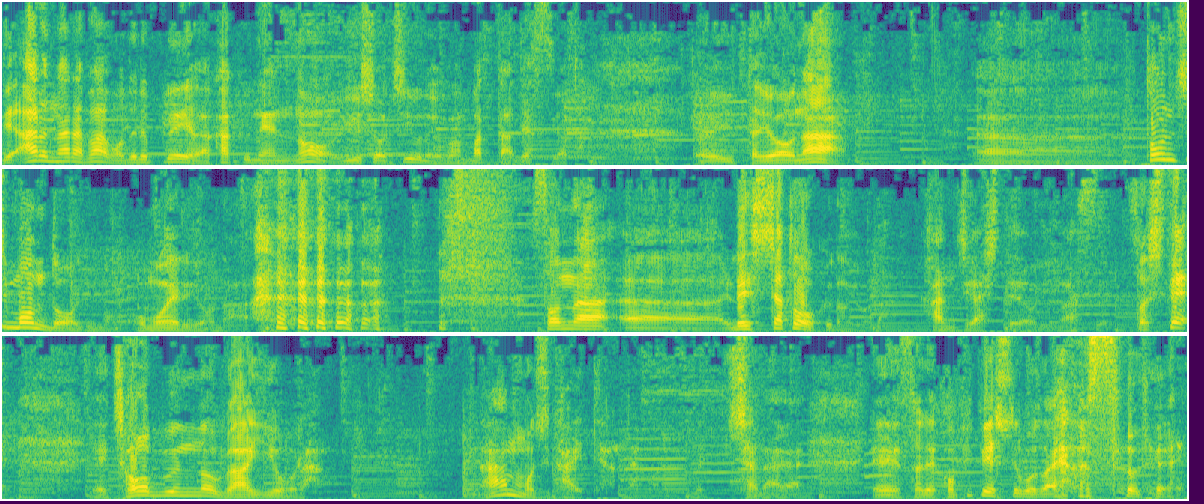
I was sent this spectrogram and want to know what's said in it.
であるならばモデルプレイヤーは各年の優勝チームの4番バッターですよと。えー、いったような、トンチ問答にも思えるような そんな列車トークのような感じがしております。そして、え長文の概要欄。何文字書いてあるんだ、これ。めっちゃ長い。えー、それコピペしてございますので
